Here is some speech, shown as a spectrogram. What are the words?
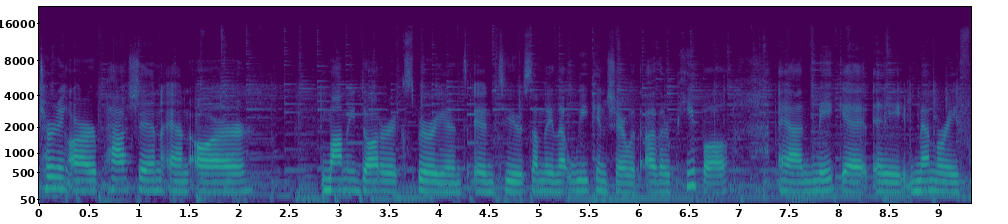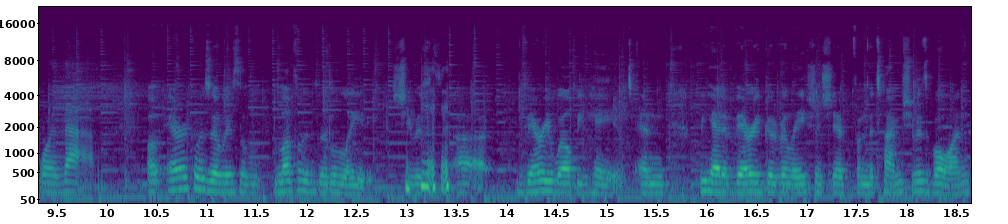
turning our passion and our mommy-daughter experience into something that we can share with other people and make it a memory for them. Well, Erika was always a lovely little lady. She was uh, very well behaved, and we had a very good relationship from the time she was born.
